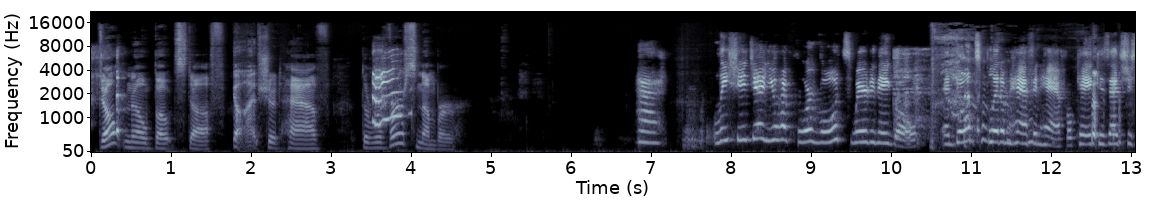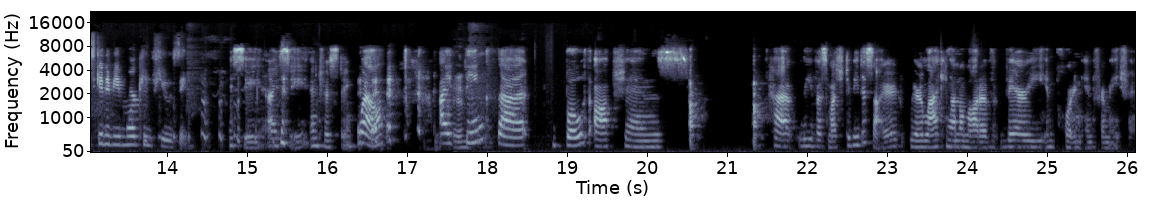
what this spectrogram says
don't know boat stuff God. should have the reverse number. Ah, Lishija, you have four votes. Where do they go? And don't split them half and half, okay? Because that's just going to be more confusing. I see. I see. Interesting. Well, I And- think that both options have leave us much to be desired. We are lacking on a lot of very important information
